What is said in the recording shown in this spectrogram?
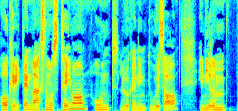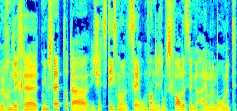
okay, dann wechseln wir das Thema und schauen in die USA. In ihrem wöchentlichen Newsletter, der ist jetzt diesmal sehr umfangreich ausgefallen, sie nur einmal im Monat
